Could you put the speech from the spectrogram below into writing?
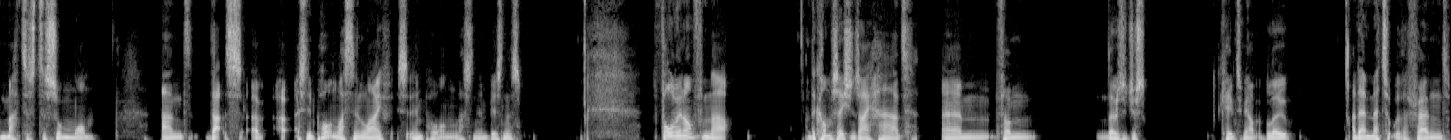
matters to someone. And that's a, a, it's an important lesson in life. It's an important lesson in business. Following on from that, the conversations I had um, from those who just came to me out of the blue, I then met up with a friend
